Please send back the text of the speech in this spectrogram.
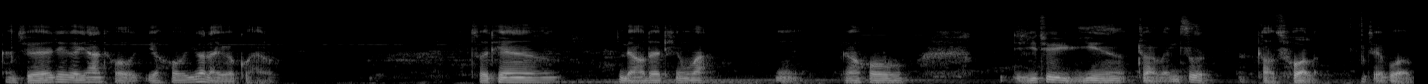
感觉这个丫头以后越来越乖了。昨天。聊的挺晚，嗯，然后一句语音转文字搞错了，结果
